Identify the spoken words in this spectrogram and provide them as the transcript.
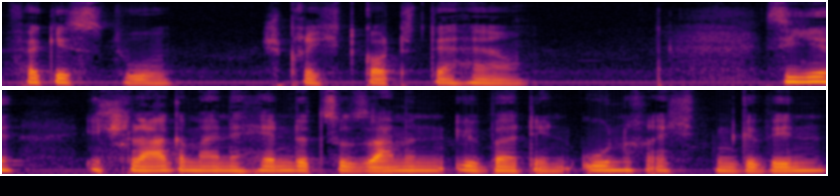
vergisst du, spricht Gott der Herr. Siehe, ich schlage meine Hände zusammen über den unrechten Gewinn,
